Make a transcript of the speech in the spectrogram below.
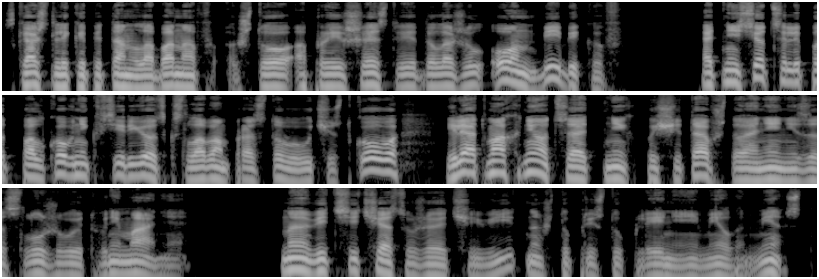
Скажет ли капитан Лобанов, что о происшествии доложил он, Бибиков? Отнесется ли подполковник всерьез к словам простого участкового или отмахнется от них, посчитав, что они не заслуживают внимания? Но ведь сейчас уже очевидно, что преступление имело место.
